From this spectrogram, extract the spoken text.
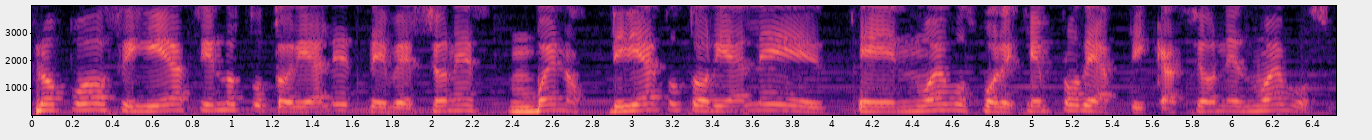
no puedo seguir haciendo tutoriales de versiones, bueno, diría tutoriales eh, nuevos, por ejemplo, de aplicaciones nuevos.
